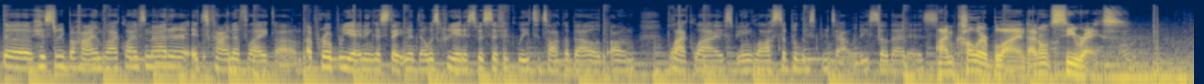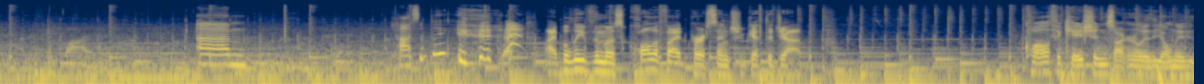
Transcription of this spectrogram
the history behind Black Lives Matter, it's kind of like um, appropriating a statement that was created specifically to talk about um, Black lives being lost to police brutality. So that is. I'm colorblind. I don't see race. Um, possibly. I believe the most qualified person should get the job. Qualifications aren't really the only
